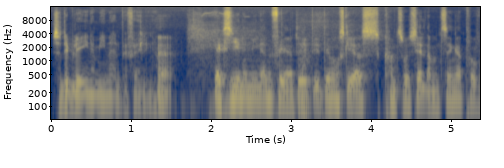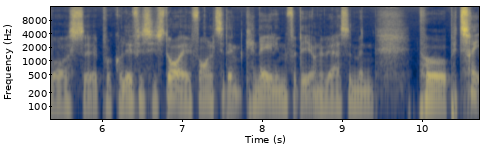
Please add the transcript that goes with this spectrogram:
Så det blev en af mine anbefalinger. Ja. Jeg kan sige, at en af mine anbefalinger, det, det, det er måske også kontroversielt, når man tænker på vores øh, på KLF's historie i forhold til den kanal inden for det universet. Men på P3,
